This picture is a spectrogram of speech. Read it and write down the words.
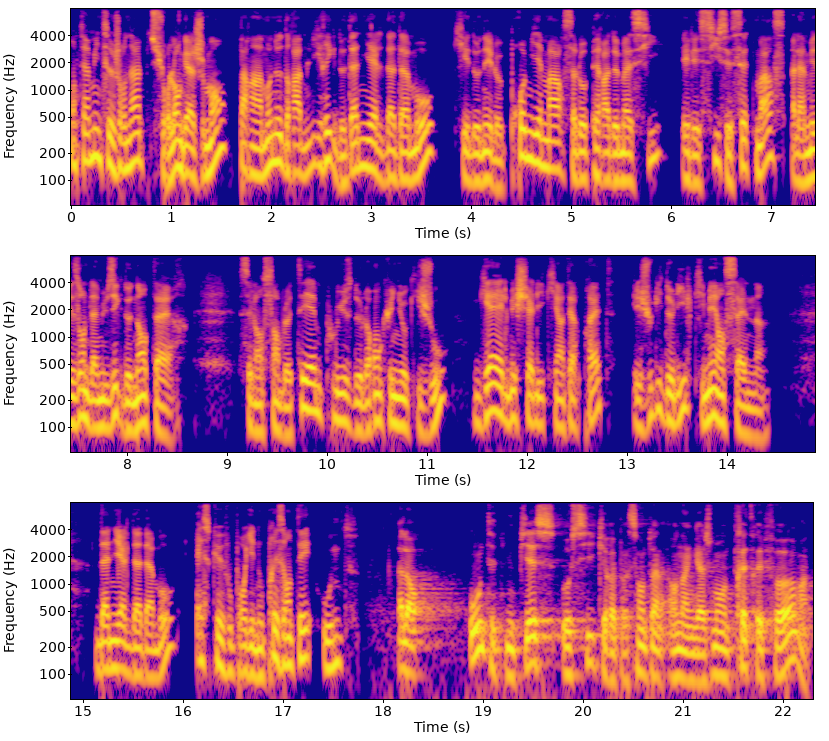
On termine ce journal sur l'engagement par un monodrame lyrique de Daniel D'Adamo qui est donné le 1er mars à l'Opéra de Massy et les 6 et 7 mars à la Maison de la musique de Nanterre. C'est l'ensemble TM+, de Laurent Cugnot qui joue, Gaël Méchali qui interprète et Julie Delille qui met en scène. Daniel D'Adamo, est-ce que vous pourriez nous présenter Hunt? Alors, Hunt est une pièce aussi qui représente un, engagement très très fort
